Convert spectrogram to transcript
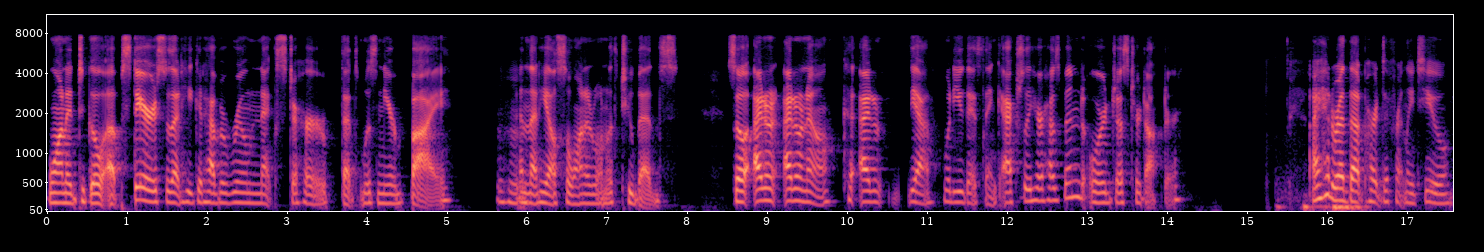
wanted to go upstairs so that he could have a room next to her that was nearby Mhm. and that he also wanted one with two beds. So I don't I don't know. I don't yeah, what do you guys think? Actually her husband or just her doctor? I had read that part differently too.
